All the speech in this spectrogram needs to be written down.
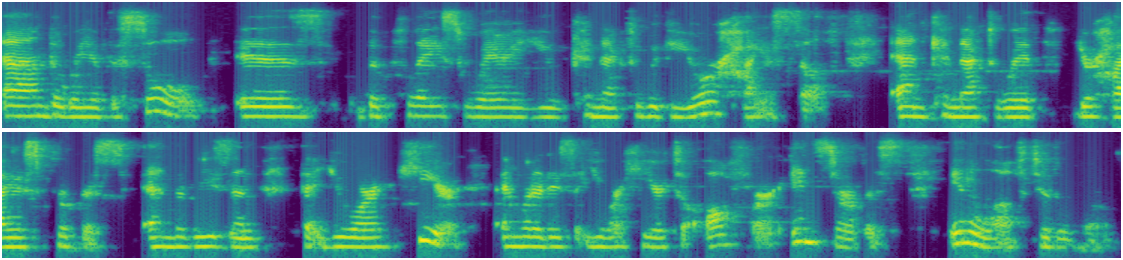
And the way of the soul is the place where you connect with your highest self and connect with your highest purpose and the reason that you are here and what it is that you are here to offer in service, in love to the world.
